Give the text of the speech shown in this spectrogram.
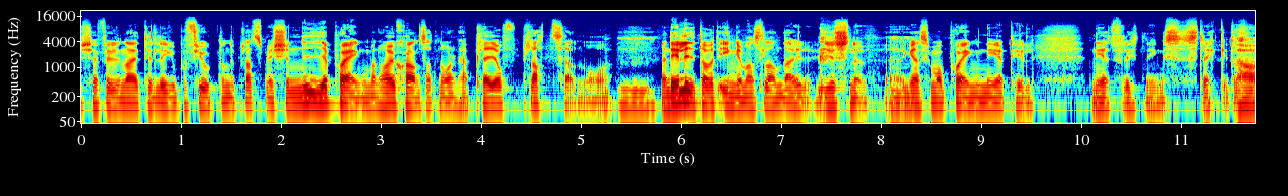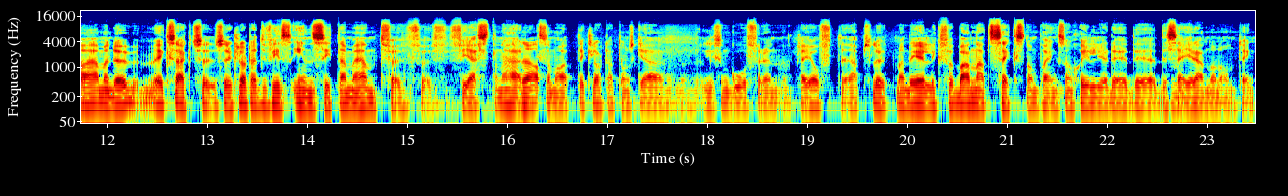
Sheffield United ligger på 14 plats med 29 poäng. Man har ju chans att nå den här playoff-platsen. Mm. Men det är lite av ett ingenmansland där just nu. Eh, mm. Ganska många poäng ner till nedflyttningsstrecket. ja, ja, men det, exakt. Så, så det är klart att det finns incitament för, för, för gästerna här. Ja. Liksom, att det är klart att de ska liksom, gå för en playoff, det, absolut. Men det är liksom förbannat 16 poäng som skiljer. Det, det, det säger ändå någonting.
